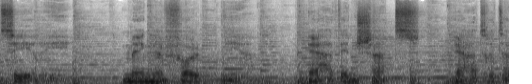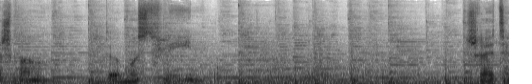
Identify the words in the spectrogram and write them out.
Ciri. Menge folgt mir. Er hat den Schatz. Er hat Rittersporn. Du musst fliehen. Schritte.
